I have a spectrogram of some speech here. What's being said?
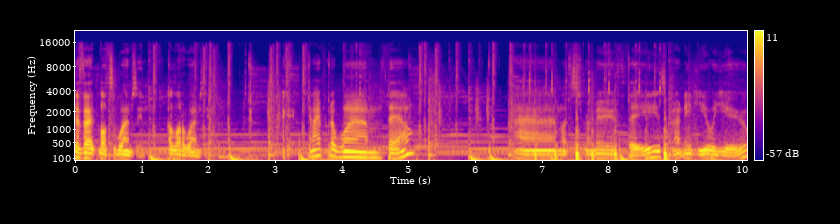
divert lots of worms in. A lot of worms in. Can I put a worm there? And let's remove these. I don't need you or you.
